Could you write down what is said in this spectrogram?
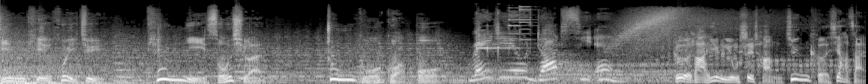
精品汇聚，听你所选，中国广播。radio.dot.cn，。各大应用市场均可下载。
